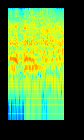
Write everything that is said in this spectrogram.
Yeah.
